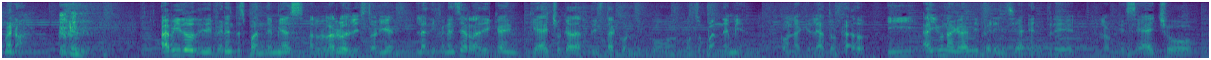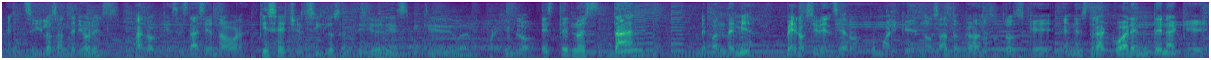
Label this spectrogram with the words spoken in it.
Bueno, ha habido diferentes pandemias a lo largo de la historia. La diferencia radica en qué ha hecho cada artista con, con- con su pandemia, con la que le ha tocado. Y hay una gran diferencia entre lo que se ha hecho en siglos anteriores a lo que se está haciendo ahora. ¿Qué se ha hecho en siglos anteriores, mi querido Iván? Por ejemplo, este no es tan de pandemia, pero sí de encierro, como el que nos ha tocado a nosotros, que en nuestra cuarentena, que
